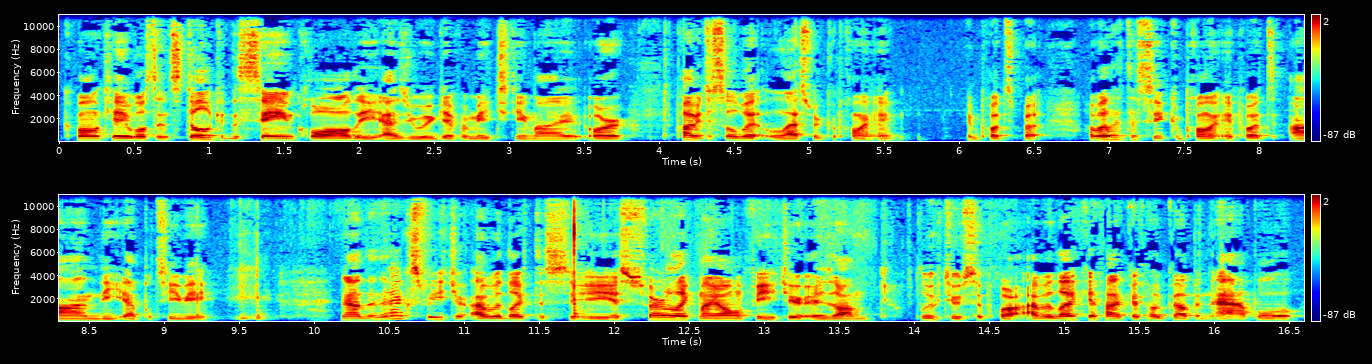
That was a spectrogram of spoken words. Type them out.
component cables and still get the same quality as you would get from HDMI or probably just a little bit less with component inputs. But I would like to see component inputs on the Apple TV. Now the next feature I would like to see is sort of like my own feature is um Bluetooth support. I would like if I could hook up an Apple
